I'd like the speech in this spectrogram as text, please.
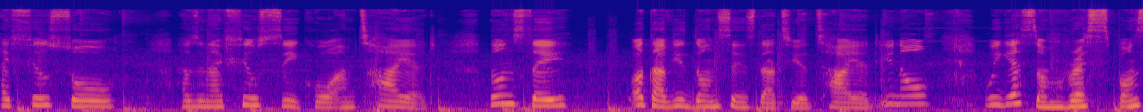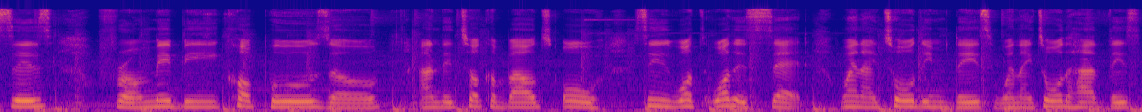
I feel so, as in I feel sick or I'm tired, don't say, What have you done since that you're tired? You know, we get some responses from maybe couples or and they talk about oh see what what is said. When i told him this when i told her this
